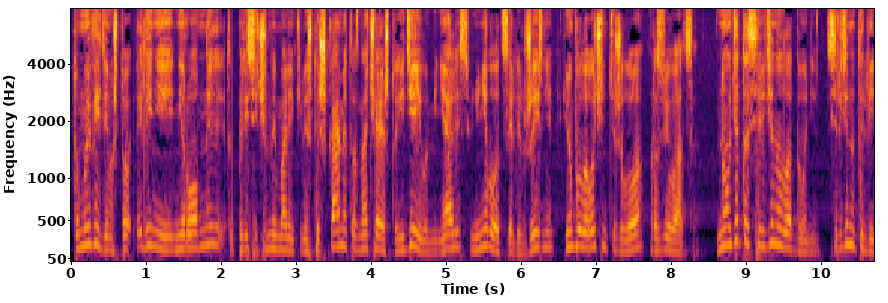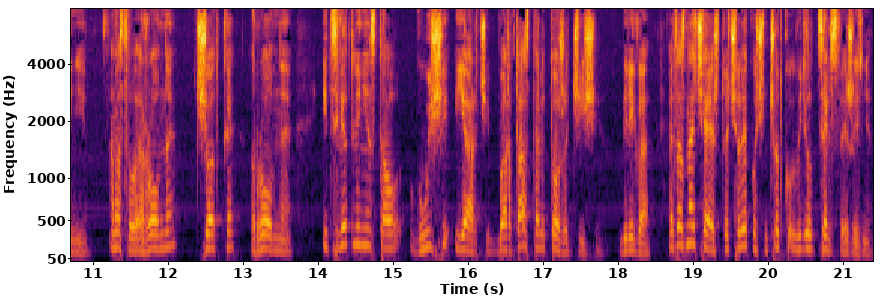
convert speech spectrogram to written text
то мы видим, что линии неровные, пересечены маленькими стрижками. Это означает, что идеи его менялись, у него не было цели в жизни, ему было очень тяжело развиваться. Но где-то середина ладони, середина этой линии, она стала ровная, четкая, ровная. И цвет линии стал гуще ярче. Борта стали тоже чище, берега. Это означает, что человек очень четко увидел цель своей жизни.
